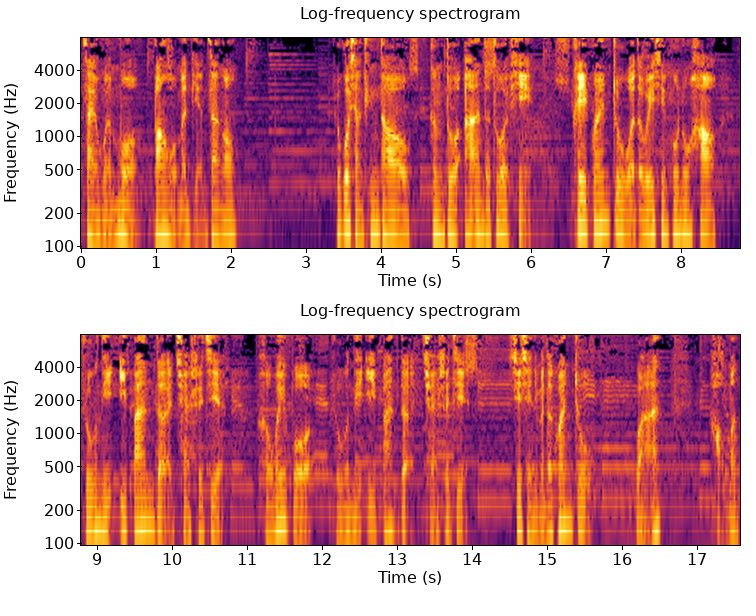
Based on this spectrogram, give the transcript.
在文末帮我们点赞哦。如果想听到更多安安的作品，可以关注我的微信公众号“如你一般的全世界”和微博“如你一般的全世界”。谢谢你们的关注，晚安，好梦。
